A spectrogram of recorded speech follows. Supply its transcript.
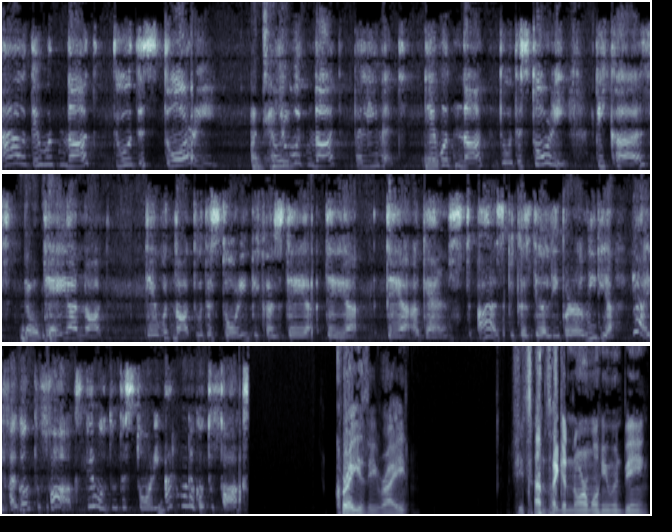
out. They would not do the story. I'm telling You would not believe it. They would not do the story because No, they don't- are not. They would not do the story because they they are they are against us because they are liberal media. Yeah, if I go to Fox, they will do the story. I don't want to go to Fox. Crazy, right? She sounds like a normal human being.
